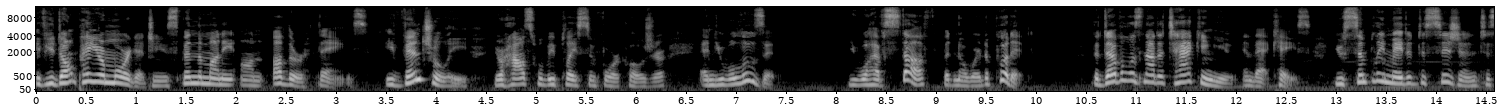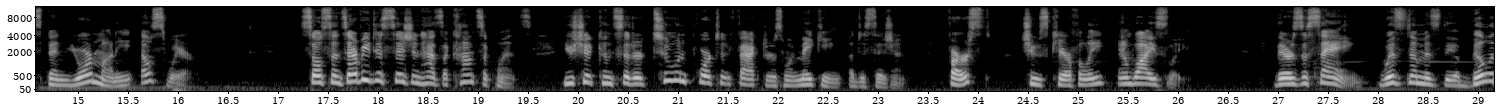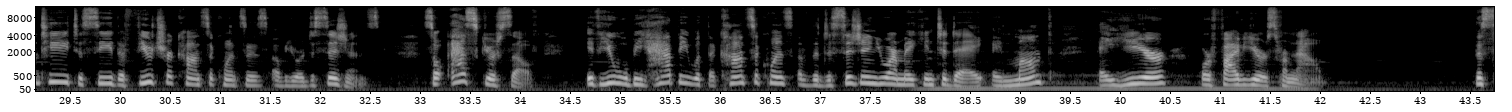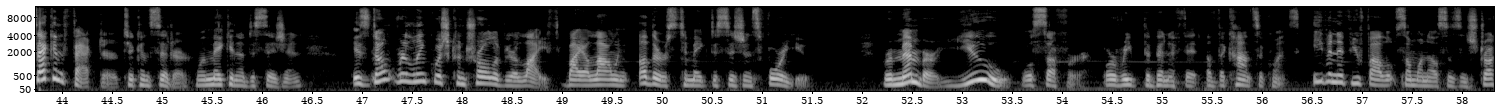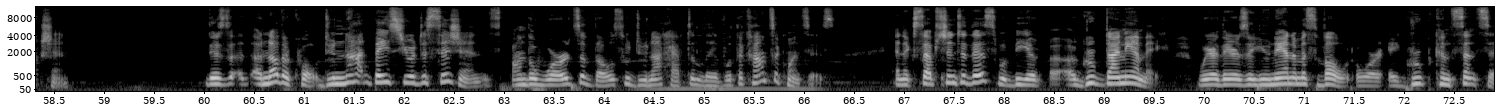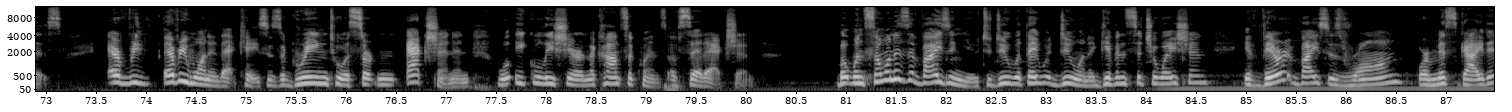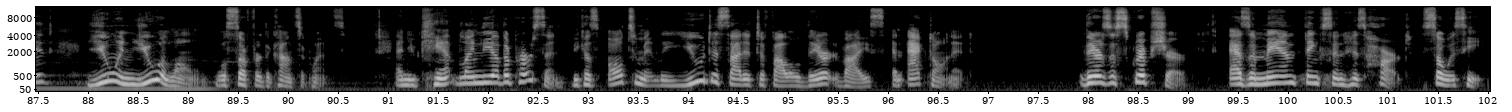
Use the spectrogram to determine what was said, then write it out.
If you don't pay your mortgage and you spend the money on other things, eventually your house will be placed in foreclosure and you will lose it. You will have stuff, but nowhere to put it. The devil is not attacking you in that case. You simply made a decision to spend your money elsewhere. So, since every decision has a consequence, you should consider two important factors when making a decision. First, choose carefully and wisely. There's a saying wisdom is the ability to see the future consequences of your decisions. So ask yourself if you will be happy with the consequence of the decision you are making today, a month, a year, or five years from now. The second factor to consider when making a decision is don't relinquish control of your life by allowing others to make decisions for you. Remember, you will suffer or reap the benefit of the consequence, even if you followed someone else's instruction. There's another quote Do not base your decisions on the words of those who do not have to live with the consequences. An exception to this would be a, a group dynamic where there's a unanimous vote or a group consensus. Every, everyone in that case is agreeing to a certain action and will equally share in the consequence of said action. But when someone is advising you to do what they would do in a given situation, if their advice is wrong or misguided, you and you alone will suffer the consequence. And you can't blame the other person because ultimately you decided to follow their advice and act on it. There's a scripture As a man thinks in his heart, so is he.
